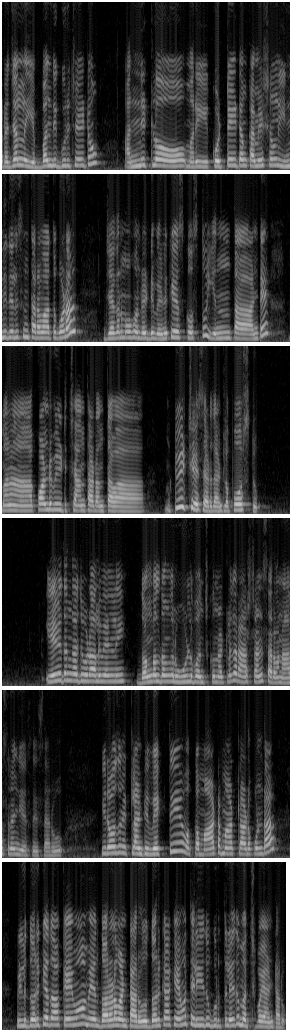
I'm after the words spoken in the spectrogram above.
ప్రజల్ని ఇబ్బందికి గురి చేయటం అన్నిట్లో మరి కొట్టేయటం కమిషన్లు ఇన్ని తెలిసిన తర్వాత కూడా జగన్మోహన్ రెడ్డి వెనుకేసుకొస్తూ ఇంత అంటే మన కొండవీటి చాంతాడంత ట్వీట్ చేశాడు దాంట్లో పోస్టు. ఏ విధంగా చూడాలి వీళ్ళని? దొంగలు దొంగలు ఊళ్ళు పంచుకున్నట్లుగా రాష్ట్రాన్ని సర్వనాశనం చేసేశారు. ఈరోజు ఇట్లాంటి వ్యక్తి ఒక మాట మాట్లాడకుండా వీళ్ళు దొరికేదాకేమో మేము దొరడం అంటారు దొరికాకేమో తెలియదు గుర్తులేదు మర్చిపోయి అంటారు.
